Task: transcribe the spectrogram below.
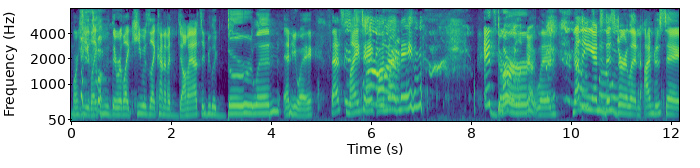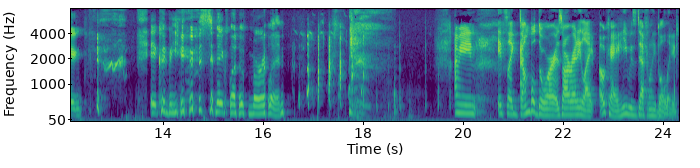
where he like he, they were like he was like kind of a dumbass. They'd be like Derlin. Anyway, that's my take on that name. It's Derlin. Nothing against this Derlin. I'm just saying it could be used to make fun of Merlin. I mean, it's like Dumbledore is already like, okay, he was definitely bullied.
